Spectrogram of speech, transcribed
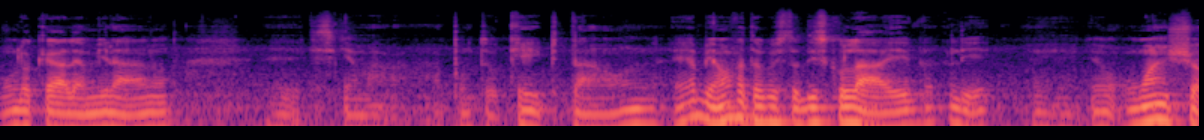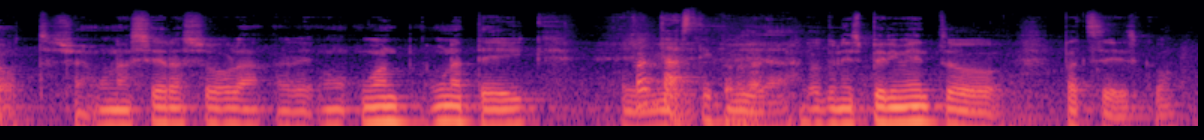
un locale a Milano eh, che si chiama appunto Cape Town e abbiamo fatto questo disco live lì, eh, one shot, cioè una sera sola, eh, one, una take Fantastico. Via. Proprio un esperimento pazzesco.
